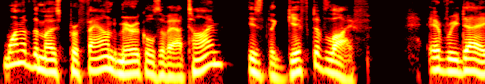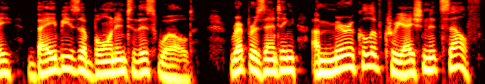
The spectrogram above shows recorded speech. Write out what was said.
One of the most profound miracles of our time is the gift of life. Every day, babies are born into this world, representing a miracle of creation itself.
